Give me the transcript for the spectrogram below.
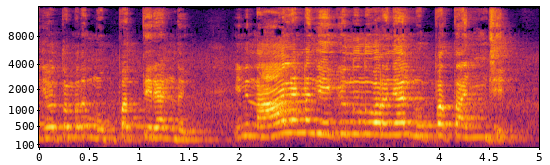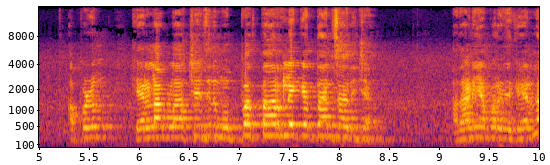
ഇരുപത്തി ഒമ്പത് മുപ്പത്തിരണ്ട്. ഇനി നാലെണ്ണം ജയിക്കുന്നു എന്ന് പറഞ്ഞാൽ മുപ്പത്തഞ്ച്. അപ്പോഴും കേരള ബ്ലാസ്റ്റേഴ്സിന് മുപ്പത്തി ആറിലേക്ക് എത്താൻ സാധിച്ച. അതാണ് ഞാൻ പറഞ്ഞത് കേരള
